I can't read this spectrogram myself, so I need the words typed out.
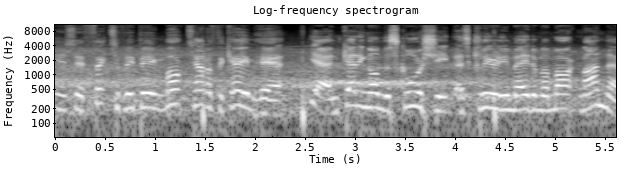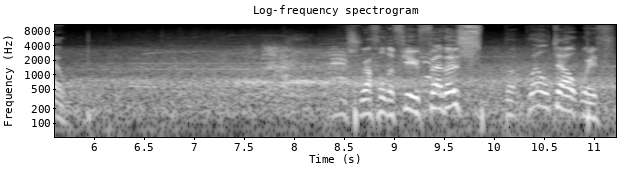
is effectively being marked out of the game here. Yeah, and getting on the score sheet has clearly made him a marked man now. He's ruffled a few feathers, but well dealt with.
